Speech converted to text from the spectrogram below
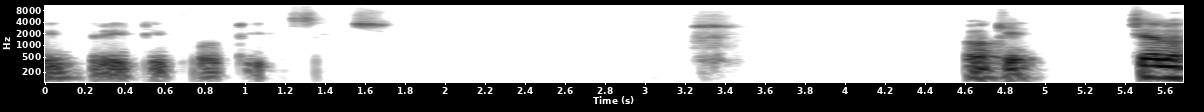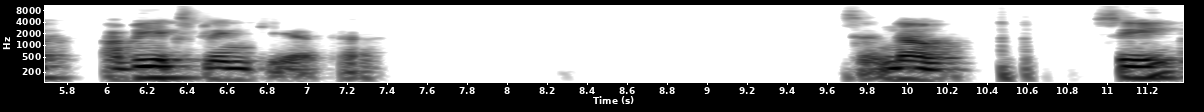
T3, T4, TSH. Okay, चलो अभी explain किया था. So now, see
